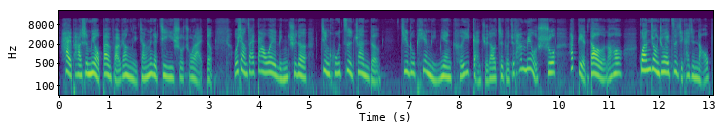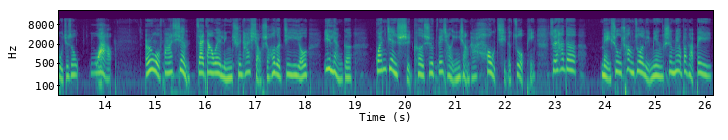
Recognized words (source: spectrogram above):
害怕是没有办法让你将那个记忆说出来的。我想在大卫林区的近乎自传的纪录片里面，可以感觉到这个，就他没有说，他点到了，然后观众就会自己开始脑补，就说哇。而我发现，在大卫林区，他小时候的记忆有一两个。关键时刻是非常影响他后期的作品，所以他的美术创作里面是没有办法被，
